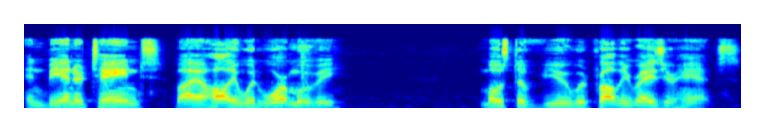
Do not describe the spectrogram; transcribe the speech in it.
and be entertained by a Hollywood war movie, most of you would probably raise your hands.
